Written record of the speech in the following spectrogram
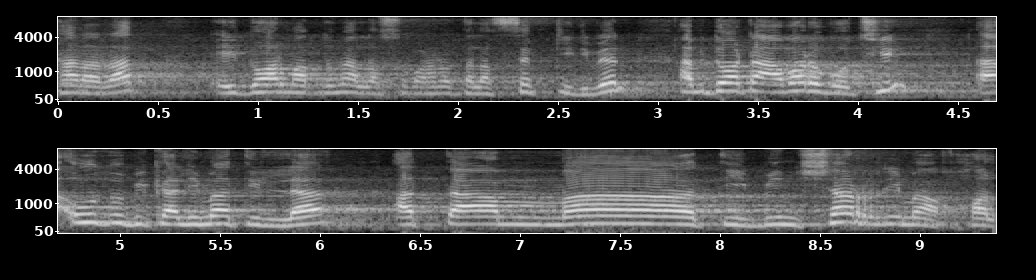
সারা রাত এই দোয়ার মাধ্যমে আল্লাহ সুবাহতাল্লাহ সেফটি দিবেন। আমি দোয়াটা আবারও বলছি আউদু বিকালিমাতিল্লা আত্মামাতি বিন শাররিমা খলা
